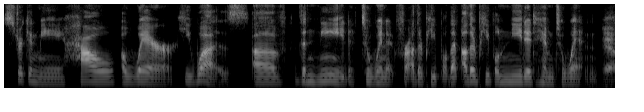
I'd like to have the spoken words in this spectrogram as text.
stricken me how aware he was of the need to win it for other people, that other people needed him to win yeah.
